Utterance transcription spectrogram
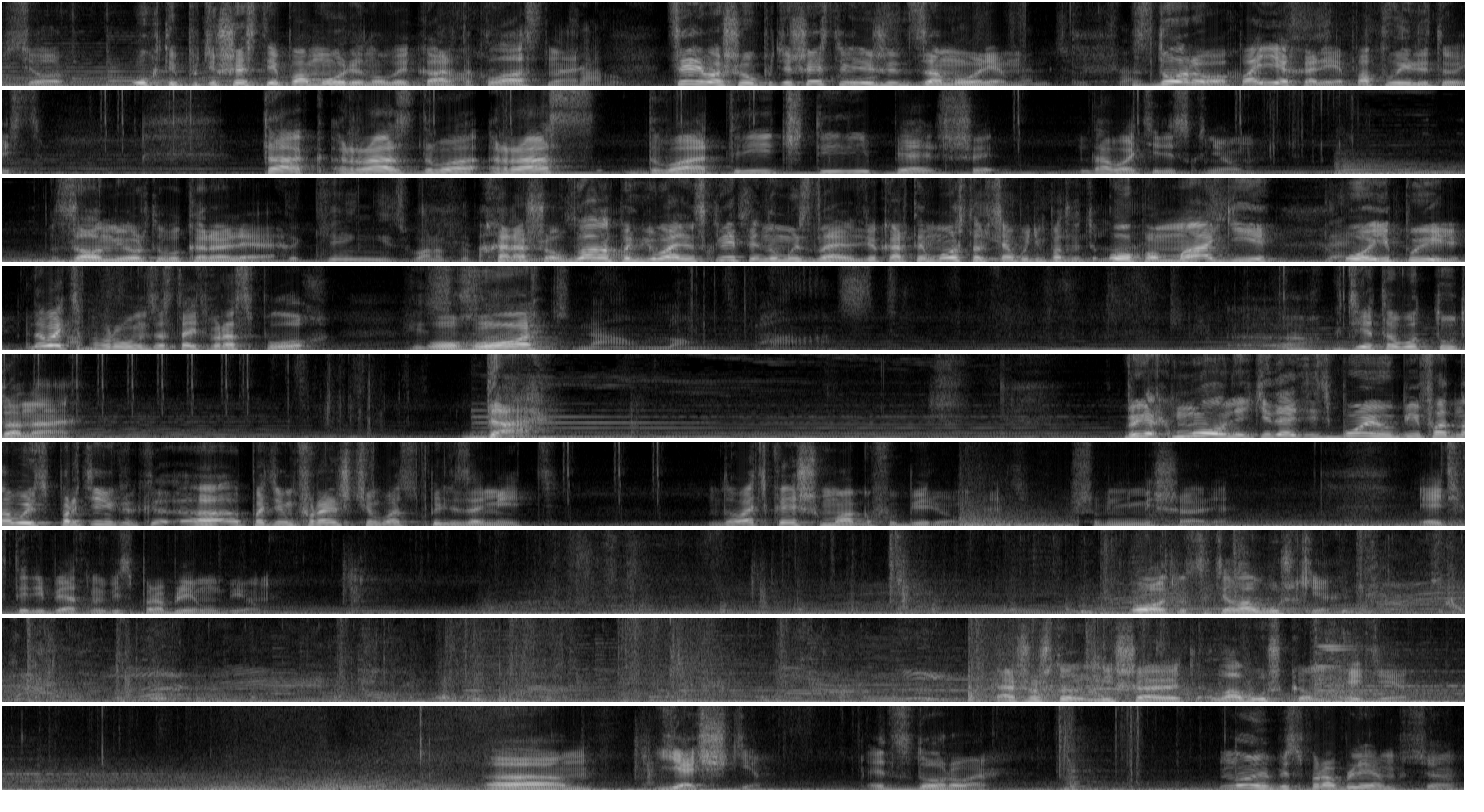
Все. Ух ты, путешествие по морю, новая карта, классно. Цель вашего путешествия лежит за морем. Здорово, поехали, поплыли, то есть. Так, раз, два, раз, два, три, четыре, пять, шесть. Давайте рискнем. Зал мертвого короля. Хорошо, в главном подгревальном склепе, ну мы знаем, две карты моста, вся будем потратить. Опа, магии. О, и пыль. Давайте попробуем заставить врасплох. Ого. Где-то вот тут она. Да! Вы как молния кидаетесь в бой, убив одного из противников, э, противников раньше, чем вас успели заметить. Давайте, конечно, магов уберем, блядь, чтобы не мешали. Этих-то ребят мы без проблем убьем. О, тут, кстати, ловушки. Хорошо, что мешают ловушкам эти эм, ящики. Это здорово. Ну и без проблем, все.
